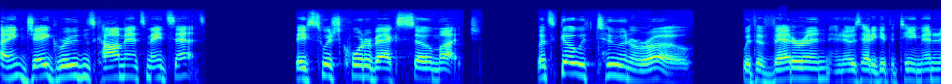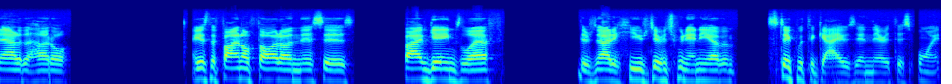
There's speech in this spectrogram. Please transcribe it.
I think Jay Gruden's comments made sense. They've switched quarterbacks so much. Let's go with two in a row with a veteran who knows how to get the team in and out of the huddle. I guess the final thought on this is five games left. There's not a huge difference between any of them. Stick with the guy who's in there at this point.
